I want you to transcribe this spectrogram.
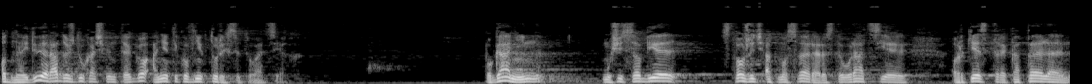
odnajduje radość Ducha Świętego, a nie tylko w niektórych sytuacjach. Poganin musi sobie stworzyć atmosferę, restaurację, orkiestrę, kapelę,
